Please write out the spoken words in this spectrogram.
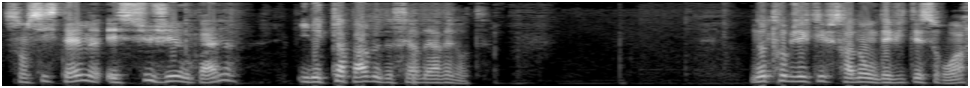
Son système est sujet aux pannes, il est capable de faire des avérotes. Notre objectif sera donc d'éviter ce roi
